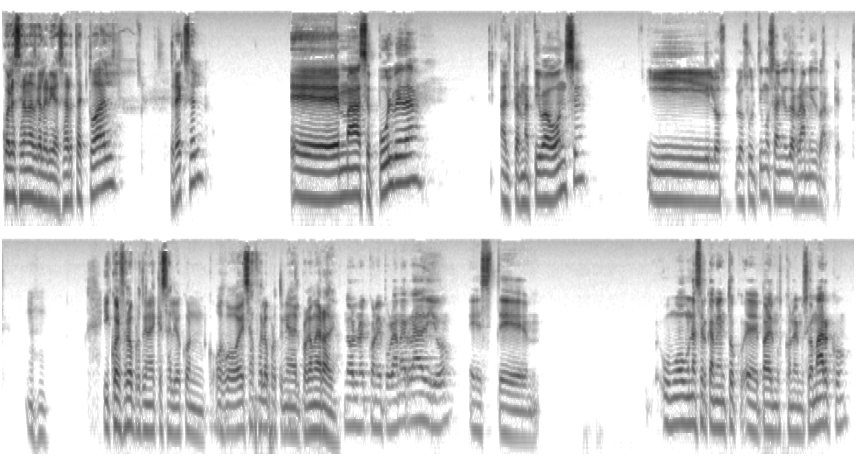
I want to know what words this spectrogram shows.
¿Cuáles eran las galerías? ¿Arte Actual? ¿Drexel? Eh, Emma Sepúlveda, Alternativa 11 y los, los últimos años de Ramis Barquet. ¿Y cuál fue la oportunidad que salió con, o, esa fue la oportunidad del programa de radio? No, con el programa de radio, este, hubo un acercamiento eh, para el, con el Museo Marco.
